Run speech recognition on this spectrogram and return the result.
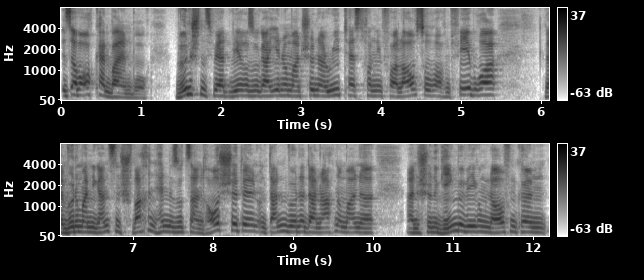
Ist aber auch kein Beinbruch. Wünschenswert wäre sogar hier nochmal ein schöner Retest von dem Verlaufshoch auf den Februar. Dann würde man die ganzen schwachen Hände sozusagen rausschütteln und dann würde danach nochmal eine eine schöne Gegenbewegung laufen können.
